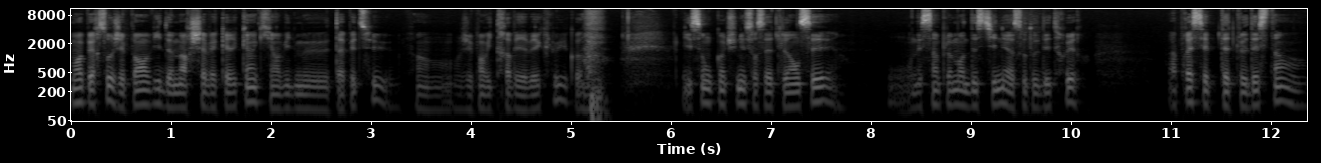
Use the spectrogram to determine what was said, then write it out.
Moi, perso, j'ai pas envie de marcher avec quelqu'un qui a envie de me taper dessus. Enfin, j'ai pas envie de travailler avec lui, quoi. Et si on continue sur cette lancée, on est simplement destiné à s'autodétruire. Après, c'est peut-être le destin.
